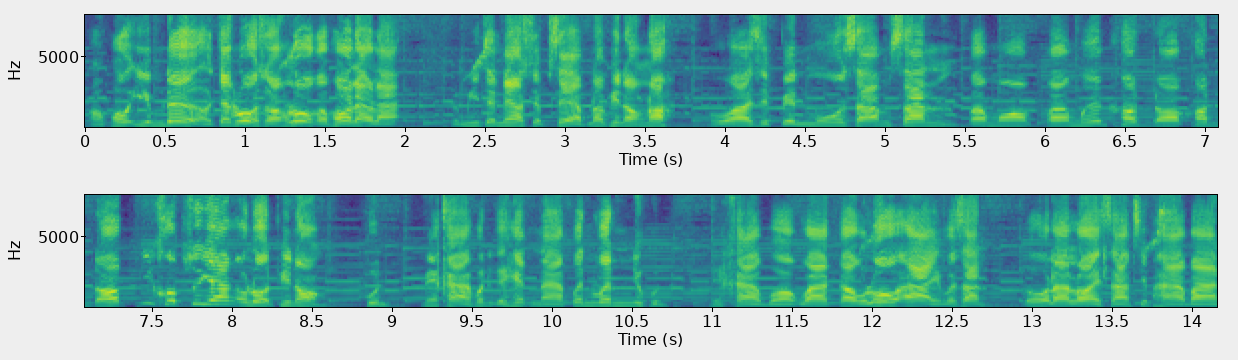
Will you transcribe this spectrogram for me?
เอาพออิ่มเด้อเอาจากโลสองโลก็พอแล้วล่ะก็มีแต่แนวแสบๆเนาะพี่น้องเนาะว่าสิเป็นหมูสามสั้นปลาหมอกปลาหมึกฮอทดอกฮอทดอกมีครบสุย่างเอาโลดพี่น้องพุ่นแม่ค้าเพิ่นก็เฮ็ดหนาเปิ้นเวินอยู่พุ่นแม่ค้าบอกว่าเก้าโลอ้ายว่าซั่นโลละร้อยสามสิบห้าบาท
